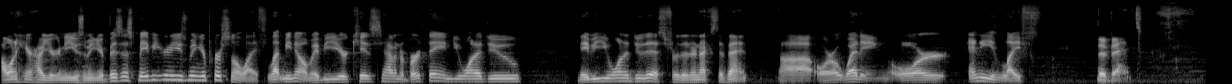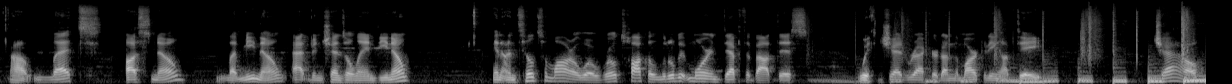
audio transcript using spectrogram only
I want to hear how you're going to use them in your business. Maybe you're going to use them in your personal life. Let me know. Maybe your kid's having a birthday and you want to do, maybe you want to do this for their next event, uh, or a wedding, or any life event. Uh, let us know. Let me know at Vincenzo Landino. And until tomorrow, where we'll talk a little bit more in depth about this with Jed Record on the marketing update. Ciao.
